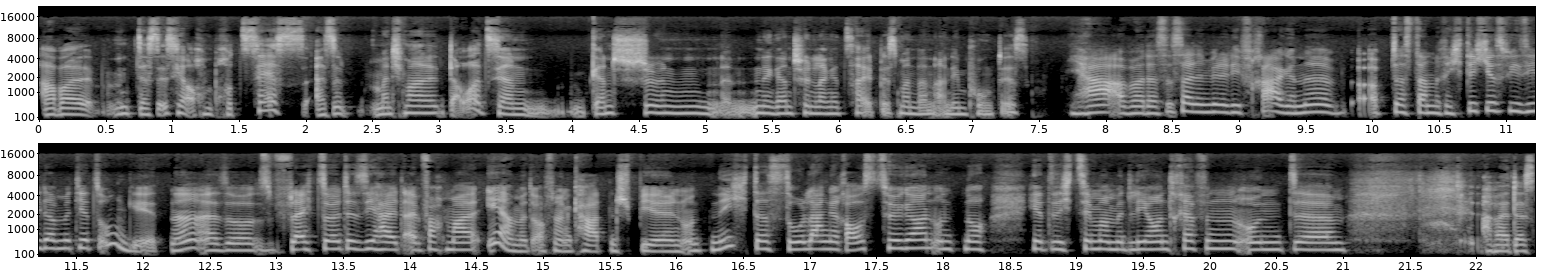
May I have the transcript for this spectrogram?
Aber das ist ja auch ein Prozess. Also manchmal dauert es ja ganz schön, eine ganz schön lange Zeit, bis man dann an dem Punkt ist. Ja, aber das ist halt dann wieder die Frage, ne, ob das dann richtig ist, wie sie damit jetzt umgeht. Ne? Also vielleicht sollte sie halt einfach mal eher mit offenen Karten spielen und nicht das so lange rauszögern und noch jetzt sich zehnmal mit Leon treffen und ähm, aber das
